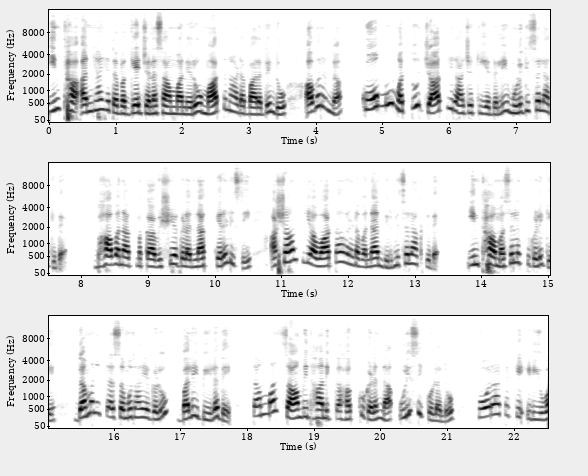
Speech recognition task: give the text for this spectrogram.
ಇಂಥ ಅನ್ಯಾಯದ ಬಗ್ಗೆ ಜನಸಾಮಾನ್ಯರು ಮಾತನಾಡಬಾರದೆಂದು ಅವರನ್ನ ಕೋಮು ಮತ್ತು ಜಾತಿ ರಾಜಕೀಯದಲ್ಲಿ ಮುಳುಗಿಸಲಾಗಿದೆ. ಭಾವನಾತ್ಮಕ ವಿಷಯಗಳನ್ನು ಕೆರಳಿಸಿ ಅಶಾಂತಿಯ ವಾತಾವರಣವನ್ನು ನಿರ್ಮಿಸಲಾಗ್ತಿದೆ. ಇಂಥ ಮಸಲತ್ತುಗಳಿಗೆ ದಮನಿತ ಸಮುದಾಯಗಳು ಬಲಿ ಬೀಳದೆ ತಮ್ಮ ಸಾಂವಿಧಾನಿಕ ಹಕ್ಕುಗಳನ್ನು ಉಳಿಸಿಕೊಳ್ಳಲು ಹೋರಾಟಕ್ಕೆ ಇಳಿಯುವ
